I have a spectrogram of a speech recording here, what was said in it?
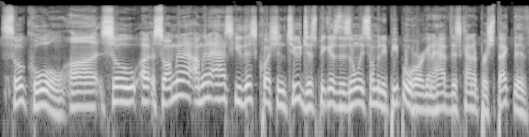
So cool. Uh, so, uh, so I'm gonna I'm gonna ask you this question too, just because there's only so many people who are gonna have this kind of perspective.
